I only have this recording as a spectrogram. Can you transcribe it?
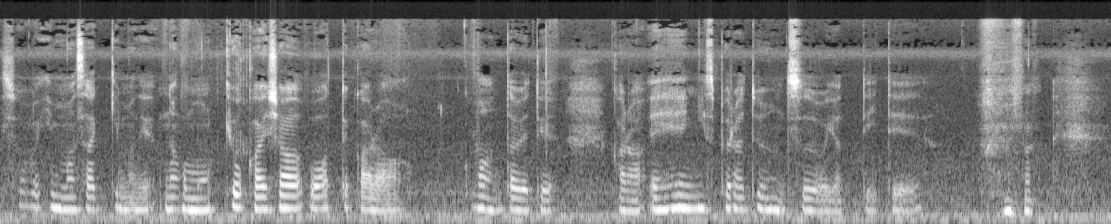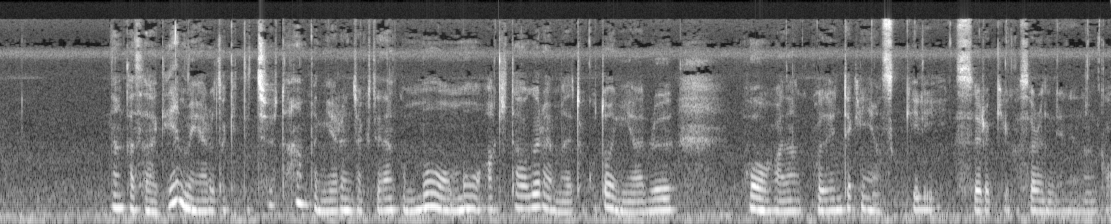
そう今さっきまでなんかもう今日会社終わってからご飯食べてから永遠にスプラトゥーン2をやっていて。なんかさゲームやる時って中途半端にやるんじゃなくてなんかもうもう飽きたぐらいまでとことんやる方がなんか個人的にはすっきりする気がするんだよねなんか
